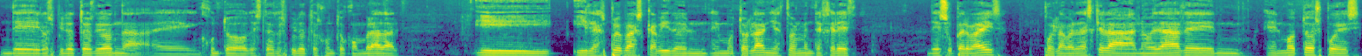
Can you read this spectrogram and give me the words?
de los pilotos de Honda, eh, junto de estos dos pilotos junto con Bradal, y, y las pruebas que ha habido en, en Motorland y actualmente en Jerez de Superbike, pues la verdad es que la novedad en, en motos, pues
